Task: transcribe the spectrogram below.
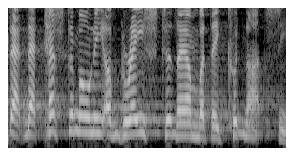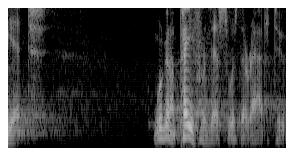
that, that testimony of grace to them, but they could not see it. We're going to pay for this, was their attitude.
